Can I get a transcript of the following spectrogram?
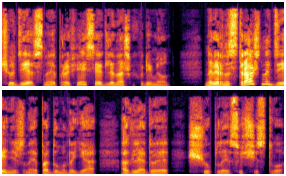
Чудесная профессия для наших времен. Наверное, страшно денежная, — подумала я, оглядывая щуплое существо.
